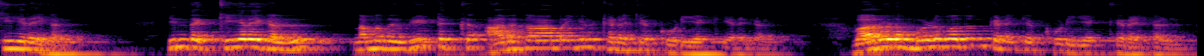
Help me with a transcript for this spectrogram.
கீரைகள். இந்த கீரைகள் நமது வீட்டுக்கு அருகாமையில் கிடைக்கக்கூடிய கீரைகள். வருடம் முழுவதும் கிடைக்கக்கூடிய கீரைகள்.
